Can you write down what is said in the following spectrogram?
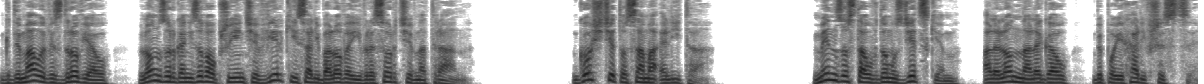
Gdy mały wyzdrowiał, Lon zorganizował przyjęcie w wielkiej sali balowej w resorcie w Natran. Goście to sama elita. Min został w domu z dzieckiem, ale Lon nalegał, by pojechali wszyscy.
